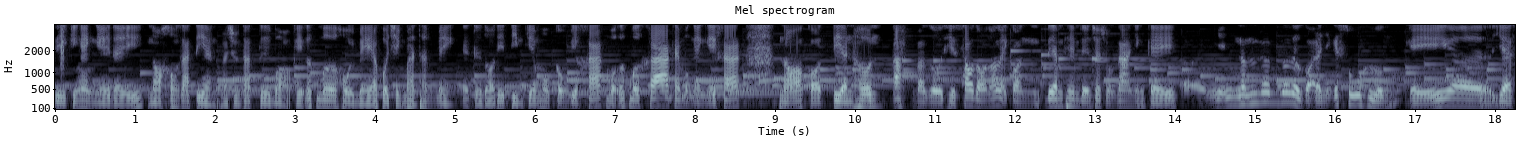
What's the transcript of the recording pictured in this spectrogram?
vì cái ngành nghề đấy nó không ra tiền mà chúng ta từ bỏ cái ước mơ hồi bé của chính bản thân mình để từ đó đi tìm kiếm một công việc khác một ước mơ khác hay một ngành nghề khác nó có tiền hơn. À và rồi thì sau đó nó lại còn đem thêm đến cho chúng ta những cái ờ, những nó, nó được gọi là những cái xu hướng cái uh, yes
